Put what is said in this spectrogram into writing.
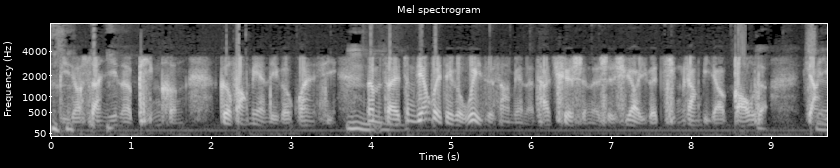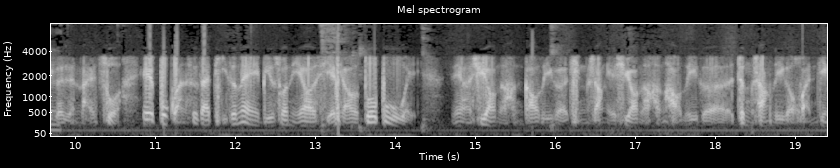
比较善于呢平衡 各方面的一个关系。嗯，那么在证监会这个位置上面呢，他确实呢是需要一个情商比较高的这样一个人来做，因为不管是在体制内，比如说你要协调多部委。那样需要呢很高的一个情商，也需要呢很好的一个政商的一个环境。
